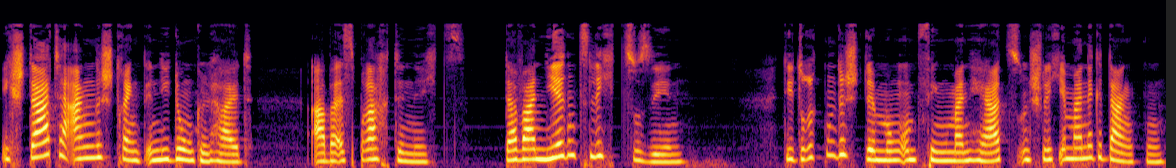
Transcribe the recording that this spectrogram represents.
Ich starrte angestrengt in die Dunkelheit, aber es brachte nichts. Da war nirgends Licht zu sehen. Die drückende Stimmung umfing mein Herz und schlich in meine Gedanken.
